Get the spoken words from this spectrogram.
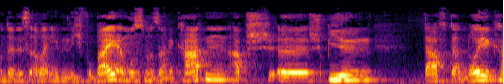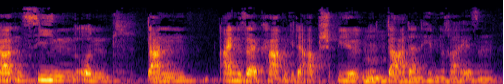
Und dann ist aber eben nicht vorbei. Er muss nur seine Karten abspielen, darf dann neue Karten ziehen und dann eine seiner Karten wieder abspielen mhm. und da dann hinreisen.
